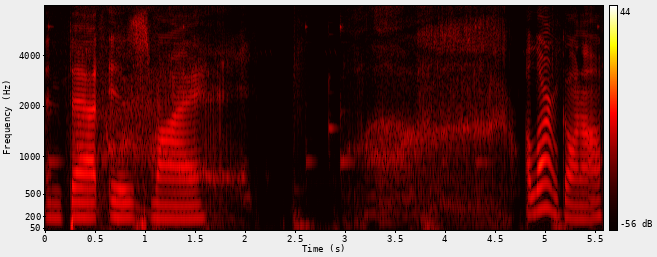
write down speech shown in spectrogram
And that is my alarm going off.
